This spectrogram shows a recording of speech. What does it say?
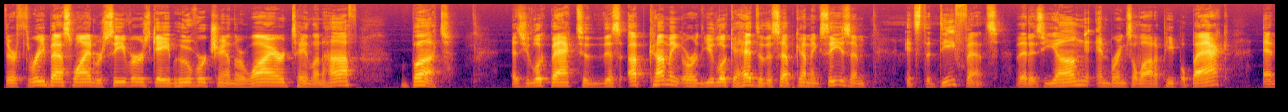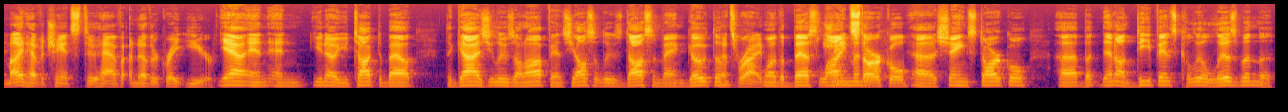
their three best wide receivers, Gabe Hoover, Chandler Wire, Taylon Huff. But as you look back to this upcoming, or you look ahead to this upcoming season, it's the defense that is young and brings a lot of people back and might have a chance to have another great year. Yeah, and and you know you talked about the guys you lose on offense. You also lose Dawson Van Gotham. That's right. One of the best Shane linemen. Starkle. Uh, Shane Starkle. Uh, but then on defense, Khalil Lisbon, the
